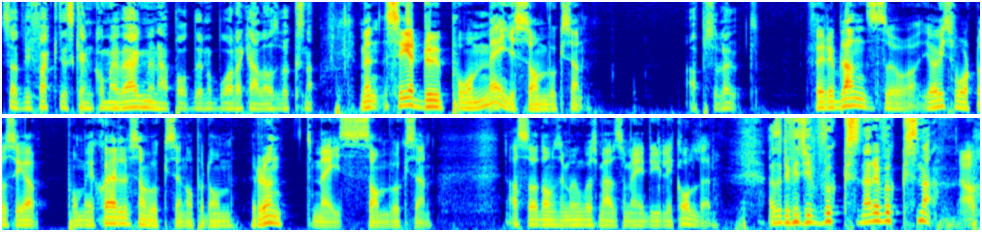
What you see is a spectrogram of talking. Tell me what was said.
Så att vi faktiskt kan komma iväg med den här podden och båda kalla oss vuxna. Men ser du på mig som vuxen? Absolut. För ibland så, jag har ju svårt att se på mig själv som vuxen och på dem runt mig som vuxen. Alltså de som umgås med som är i dylik ålder. Alltså det finns ju vuxnare vuxna Ja.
